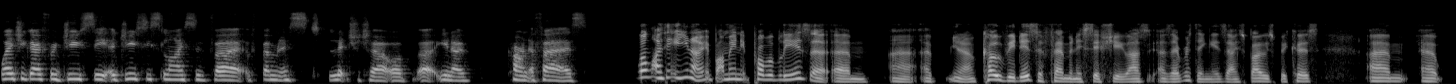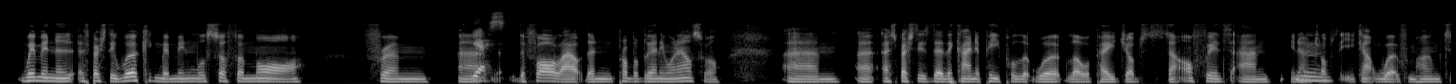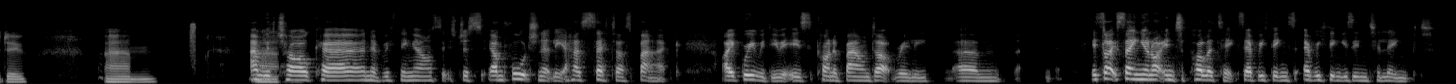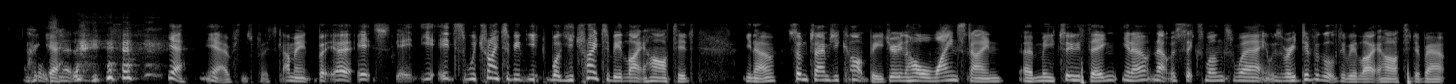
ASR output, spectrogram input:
where do you go for a juicy a juicy slice of, uh, feminist literature or uh, you know current affairs? Well, I think you know. I mean, it probably is a, um, uh, a you know, COVID is a feminist issue, as as everything is, I suppose, because um, uh, women, uh, especially working women, will suffer more from uh, Yes. the fallout than probably anyone else will. Um, uh, especially as they're the kind of people that work lower paid jobs to start off with, and you know, Mm. jobs that you can't work from home to do. Um, and with Uh, childcare and everything else it's just unfortunately it has set us back i agree with you it is kind of bound up really um it's like saying you're not into politics everything's everything is interlinked Yeah. unfortunately Yeah, yeah, everything's political. I mean, but uh, it's it, it's we try to be you, well, you try to be light-hearted, you know. Sometimes you can't be. During the whole Weinstein uh, Me Too thing, you know, and that was six months where it was very difficult to be light-hearted about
